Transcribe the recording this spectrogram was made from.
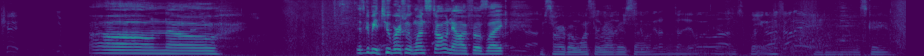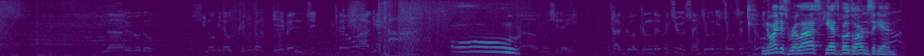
け Oh, no. This could be two birds with one stone now, it feels like. I'm sorry about Once the Rabbit, so uh, I'm splitting. I to escape. Oh. You know, I just realized he has both arms again.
